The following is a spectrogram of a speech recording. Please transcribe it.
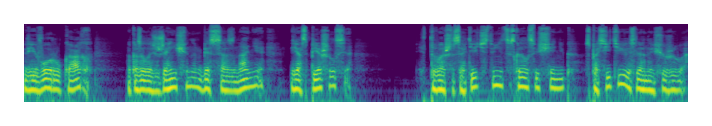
В его руках оказалась женщина без сознания. Я спешился. «Это ваша соотечественница», — сказал священник. «Спасите ее, если она еще жива».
